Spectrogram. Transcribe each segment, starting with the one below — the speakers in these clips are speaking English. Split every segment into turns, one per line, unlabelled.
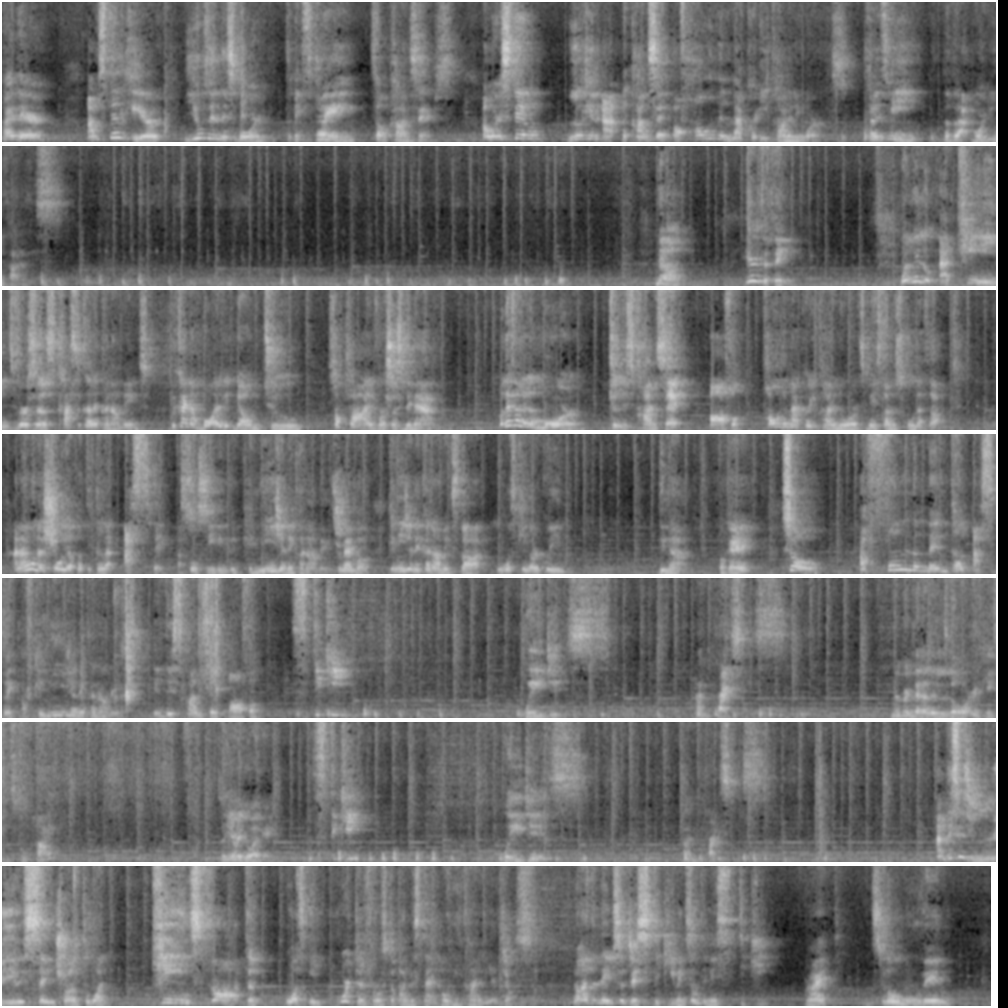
Hi there. I'm still here using this board to explain some concepts. And we're still looking at the concept of how the macroeconomy works. So it's me, the BlackBored economist. Now, here's the thing. When we look at Keynes versus classical economics, we kind of boiled it down to supply versus demand. But there's a little more to this concept of how the macroeconomy works based on the school of thought. And I want to show you a particular aspect associated with Keynesian economics. Remember, Keynesian economics thought who was king or queen? Demand. Okay? So, a fundamental aspect of Keynesian economics is this concept of sticky wages and prices. Let me bring that a little lower in case it's too high. So here we go again. Sticky wages and prices. And this is really central to what Keynes thought was important for us to understand how the economy adjusts. Now, as the name suggests, sticky, when something is sticky, right? It's slow moving,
